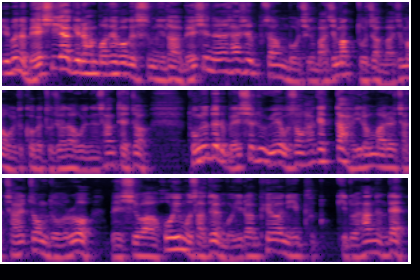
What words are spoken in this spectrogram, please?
이번에 메시 이야기를 한번 해보겠습니다. 메시는 사실상 뭐 지금 마지막 도전, 마지막 월드컵에 도전하고 있는 상태죠. 동료들을 메시를 위해 우승하겠다 이런 말을 자처할 정도로 메시와 호위무사들 뭐 이런 표현이 붙기도 하는데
